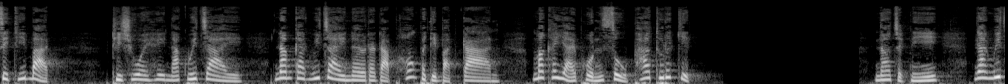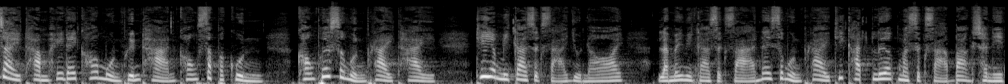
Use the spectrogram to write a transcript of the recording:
สิทธิบัตร ที่ช่วยให้นักวิจัยนำการวิจัยในระดับห้องปฏิบัติการ มาขยายผลสู่ภาคธุรกิจ นอกจากนี้ งานวิจัยทำให้ได้ข้อมูลพื้นฐานของสรรพคุณของพืชสมุนไพรไทย ที่ยังมีการศึกษาอยู่น้อย และไม่มีการศึกษาในสมุนไพรที่คัดเลือกมาศึกษาบางชนิด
